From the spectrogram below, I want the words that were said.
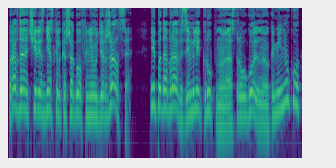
Правда, через несколько шагов не удержался и, подобрав с земли крупную остроугольную каменюку,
